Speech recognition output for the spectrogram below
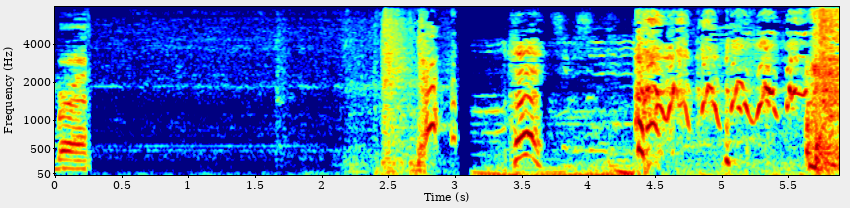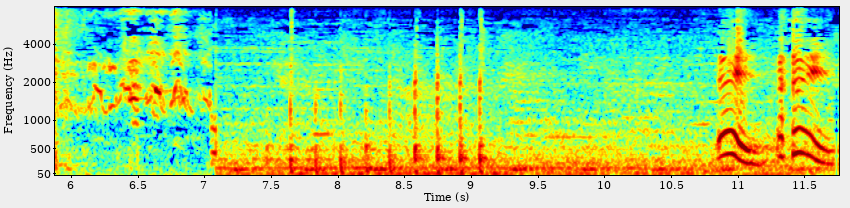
Bruh. hey! hey!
